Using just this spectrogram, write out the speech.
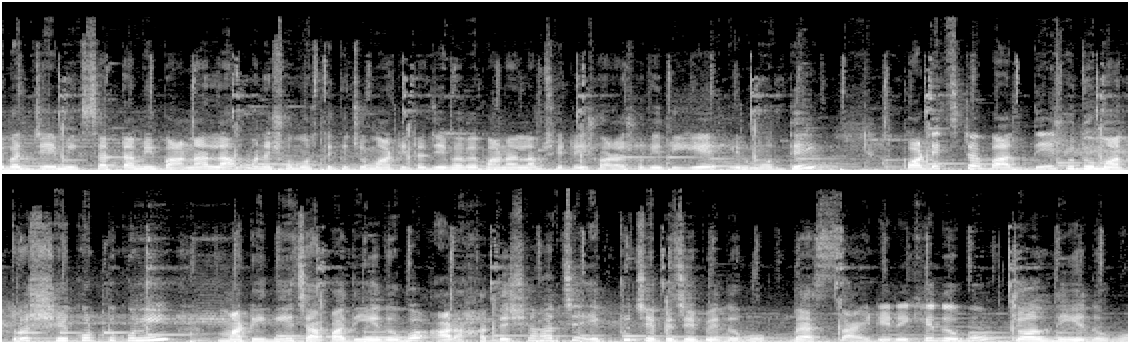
এবার যে মিক্সারটা আমি বানালাম মানে সমস্ত কিছু মাটিটা যেভাবে বানালাম সেটাই সরাসরি দিয়ে এর মধ্যেই কডেক্সটা বাদ দিয়ে শুধুমাত্র শেকড়টুকুনি মাটি দিয়ে চাপা দিয়ে দেবো, আর হাতের সাহায্যে একটু চেপে চেপে দেবো, ব্যাস, সাইডে রেখে দেবো, জল দিয়ে দেবো।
